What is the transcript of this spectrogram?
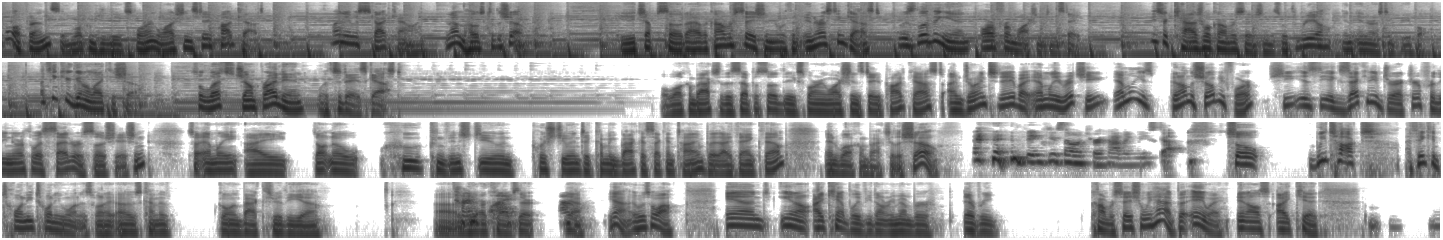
Hello, friends, and welcome to the Exploring Washington State podcast. My name is Scott Cowan, and I'm the host of the show. Each episode, I have a conversation with an interesting guest who is living in or from Washington State. These are casual conversations with real and interesting people. I think you're going to like the show. So let's jump right in with today's guest. Well, welcome back to this episode of the Exploring Washington State podcast. I'm joined today by Emily Ritchie. Emily's been on the show before. She is the executive director for the Northwest Cider Association. So, Emily, I don't know who convinced you and pushed you into coming back a second time, but I thank them and welcome back to the show. Thank you so much for having me, Scott. So, we talked, I think in 2021 is when I, I was kind of going back through the, uh, uh, the archives there. Wow. Yeah yeah, it was a while. And, you know, I can't believe you don't remember every conversation we had. But anyway, and also I kid.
